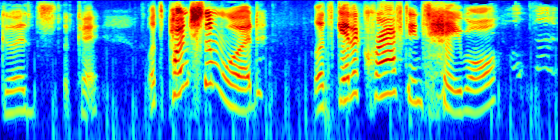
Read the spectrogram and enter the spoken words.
goods? Okay. Let's punch some wood. Let's get a crafting table. Hope that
